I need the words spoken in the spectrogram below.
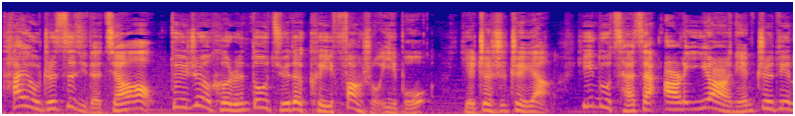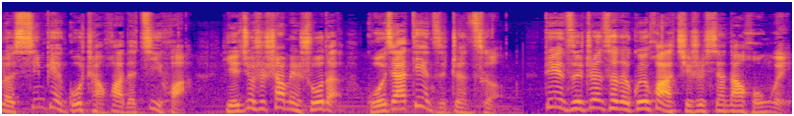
他有着自己的骄傲，对任何人都觉得可以放手一搏。也正是这样，印度才在2012年制定了芯片国产化的计划，也就是上面说的国家电子政策。电子政策的规划其实相当宏伟，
